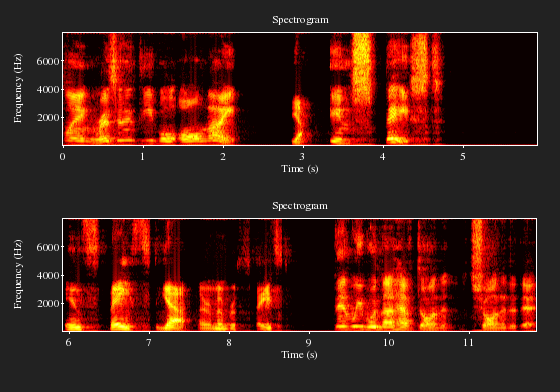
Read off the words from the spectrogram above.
playing Resident Evil all night Yeah. in Spaced, in Spaced. Yeah, I remember Spaced. then we would not have done Shaun of the Dead.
